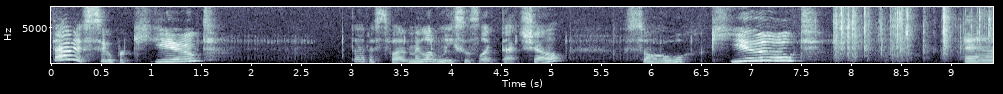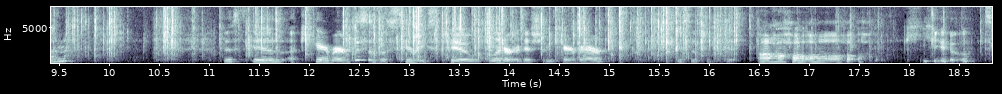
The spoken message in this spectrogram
That is super cute. That is fun. My little nieces like that show. So cute. And this is a Care Bear. This is a Series 2 Glitter Edition Care Bear. This is, oh, cute.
